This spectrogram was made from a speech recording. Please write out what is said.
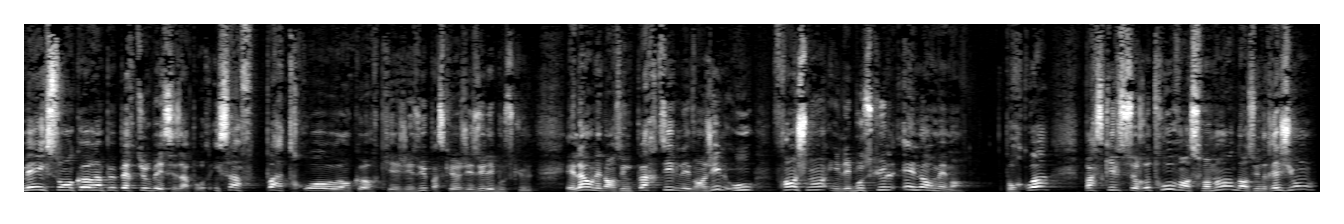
mais ils sont encore un peu perturbés, ces apôtres. Ils savent pas trop encore qui est Jésus parce que Jésus les bouscule. Et là, on est dans une partie de l'évangile où, franchement, il les bouscule énormément. Pourquoi? Parce qu'ils se retrouvent en ce moment dans une région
